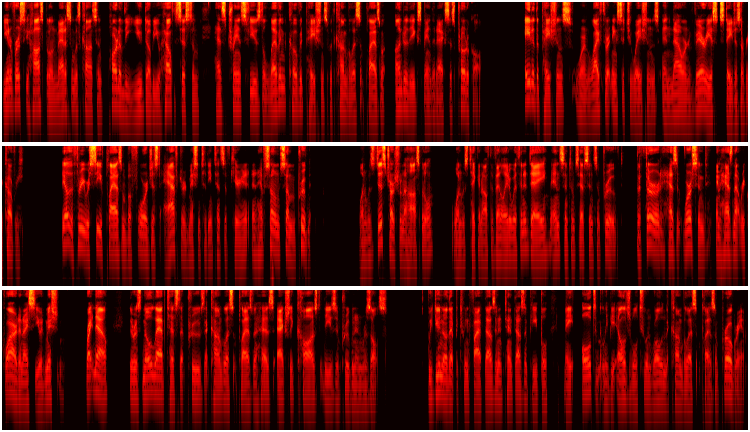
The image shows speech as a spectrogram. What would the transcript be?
the University Hospital in Madison, Wisconsin, part of the UW Health System, has transfused 11 COVID patients with convalescent plasma under the expanded access protocol. Eight of the patients were in life threatening situations and now are in various stages of recovery. The other three received plasma before just after admission to the intensive care unit and have shown some improvement. One was discharged from the hospital, one was taken off the ventilator within a day, and symptoms have since improved. The third hasn't worsened and has not required an ICU admission. Right now, there is no lab test that proves that convalescent plasma has actually caused these improvement in results. We do know that between 5,000 and 10,000 people may ultimately be eligible to enroll in the convalescent plasma program.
